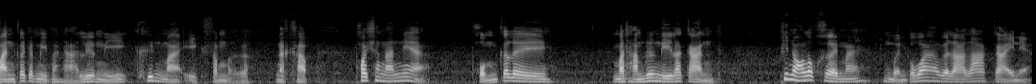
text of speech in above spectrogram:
มันก็จะมีปัญหาเรื่องนี้ขึ้นมาอีกเสมอนะครับ เพราะฉะนั้นเนี่ยผมก็เลยมาทำเรื่องนี้ล้วกัน พี่น้องเราเคยไหมเหมือนกับว่าเวลาลากไก่เนี่ย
